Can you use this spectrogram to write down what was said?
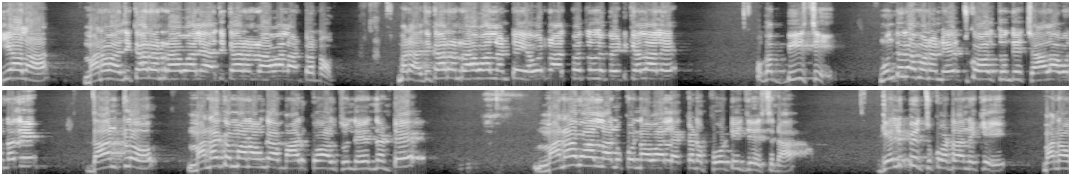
ఇవాళ మనం అధికారం రావాలి అధికారం రావాలి అంటున్నాం. మరి అధికారం రావాలంటే ఎవరిని ఆసుపత్రుల్లో పెట్టుకెళ్ళాలి ఒక బీసీ ముందుగా మనం నేర్చుకోవాల్సింది చాలా ఉన్నది. దాంట్లో మనకు మనంగా మారుకోవాల్సింది ఏంటంటే మన వాళ్ళు అనుకున్న వాళ్ళు ఎక్కడ పోటీ చేసినా గెలిపించుకోవటానికి మనం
